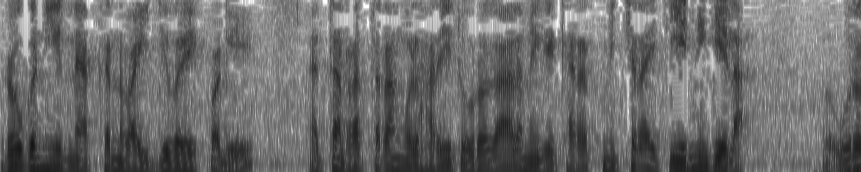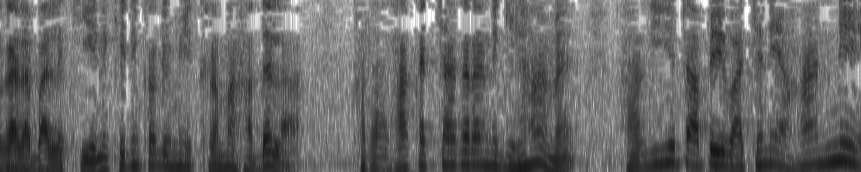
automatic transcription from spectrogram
රෝග නිర్ణයක් කරන වෛද්‍යවරයෙක් වගේ නැත්තම් රත්තරන් වල හරියට උරගාලා මේකේ කැරට් මෙච්චරයි තියෙන්නේ කියලා උරගාලා බල්ල කියන කෙනෙක් වගේ මේ ක්‍රම හදලා කතා සාකච්ඡා කරන්න ගියාම හරියට අපේ වචනේ අහන්නේ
